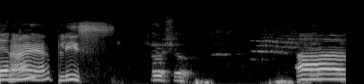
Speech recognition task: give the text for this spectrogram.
can i please Sure, sure. uh,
